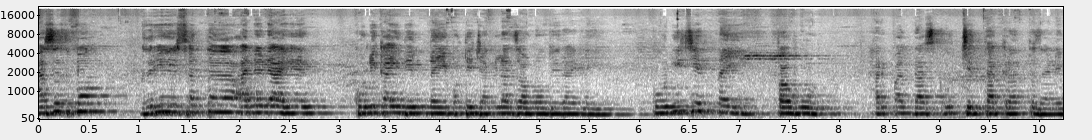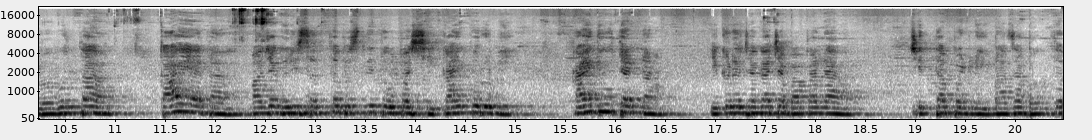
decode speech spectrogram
असंच मग घरी संत आलेले आहेत. कोणी काही देत नाही. मग ते जंगलात जाऊन उभे राहिले. कोणीच येत नाही. पाहून हरपाल दास खूप चिंताक्रांत झाले. भगवंता काय आहे आता? माझ्या घरी संत बसले तो उपाशी. काय करू मी? काय देऊ त्यांना? इकडं जगाच्या बापाला चिंता पडली माझा भक्त.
